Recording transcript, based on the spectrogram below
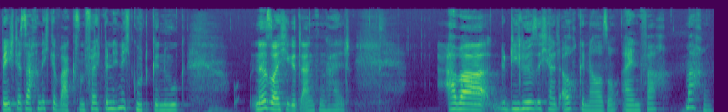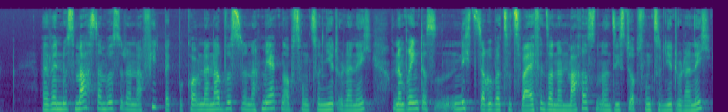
bin ich der Sache nicht gewachsen, vielleicht bin ich nicht gut genug, ne? Solche Gedanken halt. Aber die löse ich halt auch genauso. Einfach machen. Weil wenn du es machst, dann wirst du danach Feedback bekommen, dann wirst du danach merken, ob es funktioniert oder nicht. Und dann bringt es nichts darüber zu zweifeln, sondern mach es und dann siehst du, ob es funktioniert oder nicht.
